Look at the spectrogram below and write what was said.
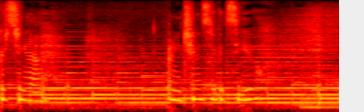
Kristina. Any chance I could see you?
